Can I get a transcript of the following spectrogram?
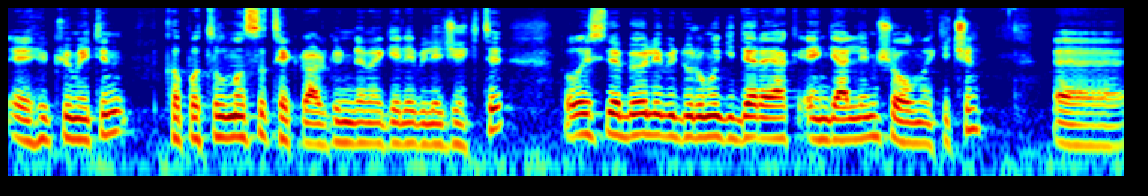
e, hükümetin kapatılması tekrar gündeme gelebilecekti. Dolayısıyla böyle bir durumu giderek engellemiş olmak için e,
